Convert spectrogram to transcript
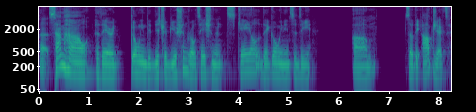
uh, somehow they're going the distribution, rotation, and scale. They're going into the, um, so the object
